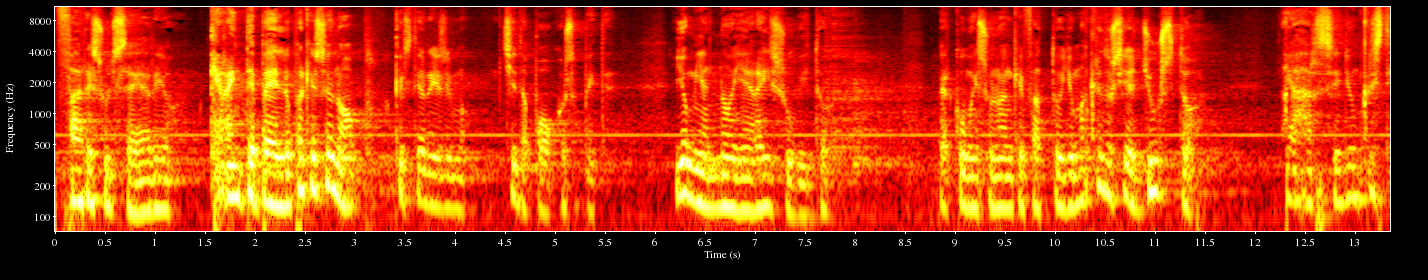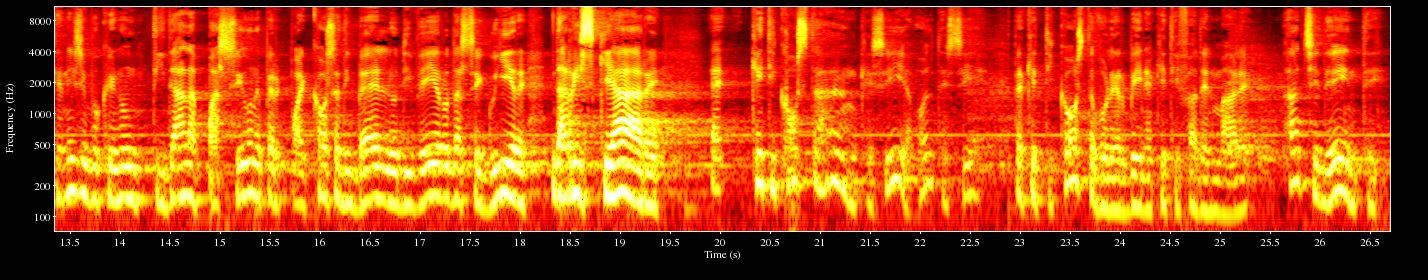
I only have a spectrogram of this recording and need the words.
fare sul serio? che rende bello, perché se no il cristianesimo ci dà poco, sapete. Io mi annoierei subito per come sono anche fatto io, ma credo sia giusto annoiarsi di un cristianesimo che non ti dà la passione per qualcosa di bello, di vero da seguire, da rischiare, eh, che ti costa anche, sì, a volte sì, perché ti costa voler bene a chi ti fa del male. Accidenti,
